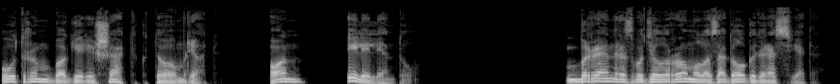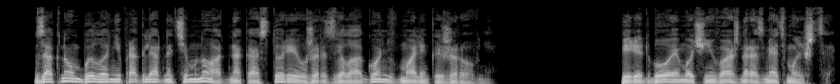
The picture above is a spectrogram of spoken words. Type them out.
Утром боги решат, кто умрет, он или Лентул. Брен разбудил Ромула задолго до рассвета. За окном было непроглядно темно, однако Астория уже развела огонь в маленькой жировне. Перед боем очень важно размять мышцы.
